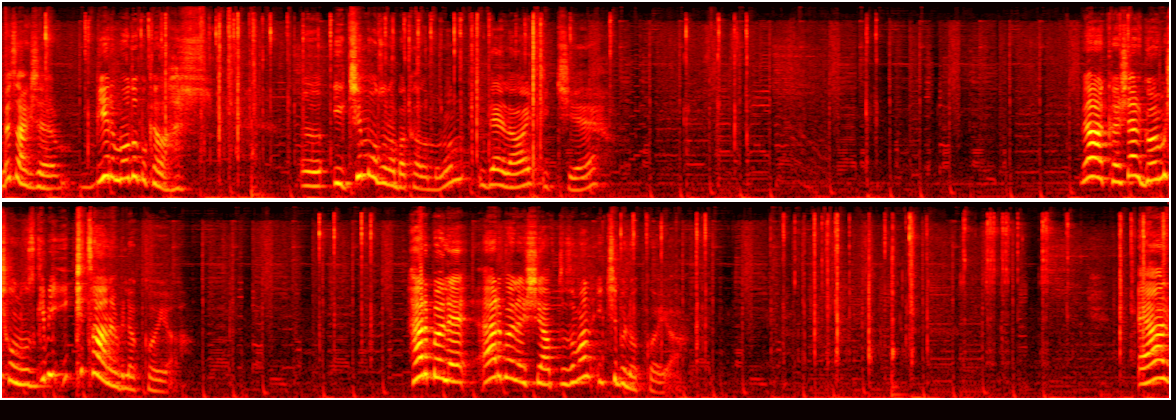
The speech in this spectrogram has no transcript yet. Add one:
Evet arkadaşlar bir modu bu kadar. Ee, iki moduna bakalım bunun. Delay 2. Ve arkadaşlar görmüş olduğunuz gibi iki tane blok koyuyor. Her böyle her böyle şey yaptığı zaman iki blok koyuyor. Eğer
